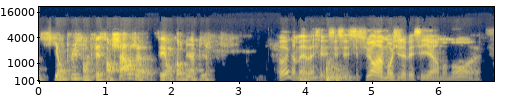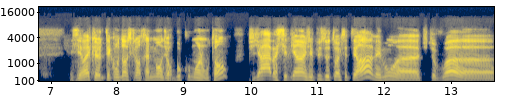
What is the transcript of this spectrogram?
si en plus on le fait sans charge c'est encore bien pire Ah ouais, non, mais bah, c'est sûr. hein. Moi aussi, j'avais essayé à un moment. et c'est vrai que tu es content parce que l'entraînement dure beaucoup moins longtemps. Tu dis, ah, bah, c'est bien, j'ai plus de temps, etc. Mais bon, euh, tu te vois euh,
